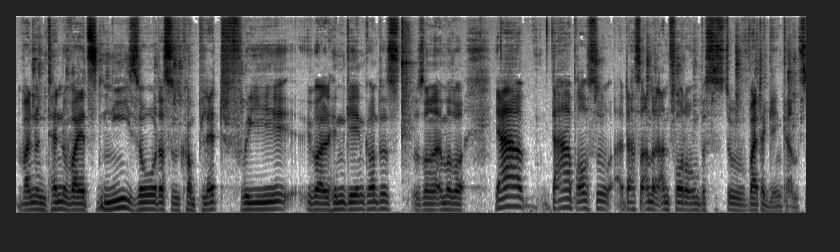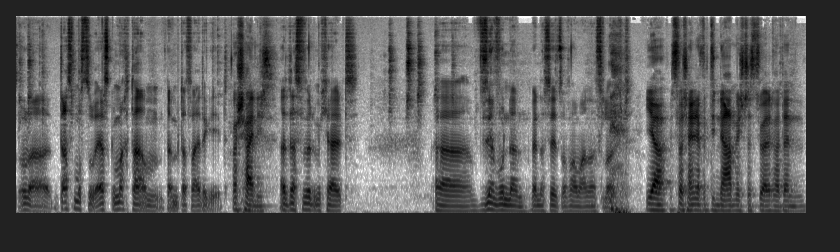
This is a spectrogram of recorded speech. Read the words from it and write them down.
weil Nintendo war jetzt nie so, dass du komplett free überall hingehen konntest, sondern immer so, ja, da brauchst du, da hast du andere Anforderungen, bis du weitergehen kannst. Oder das musst du erst gemacht haben, damit das weitergeht. Wahrscheinlich. Also das würde mich halt äh, sehr wundern, wenn das jetzt auf einmal anders läuft. Ja, ist wahrscheinlich einfach dynamisch, dass du einfach dann.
